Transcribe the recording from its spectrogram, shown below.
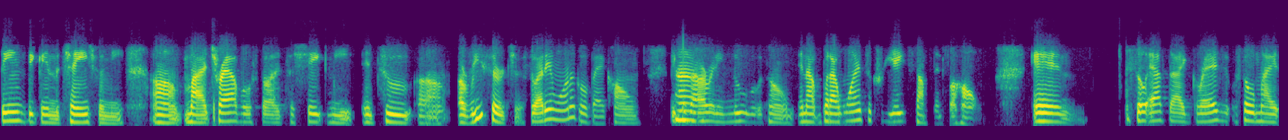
things began to change for me. Um, my travel started to shape me into um, a researcher. So I didn't want to go back home because I already knew it was home, and I but I wanted to create something for home. And so after I graduated, so my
